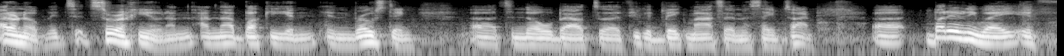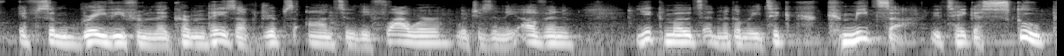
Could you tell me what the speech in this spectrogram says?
I don't know. It's, it's surachiyun. I'm, I'm not baki in, in roasting uh, to know about uh, if you could bake matzah in the same time. Uh, but anyway, if, if some gravy from the Korban Pesach drips onto the flour, which is in the oven, Yikmodes and Mekom, you take kmitza, you take a scoop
